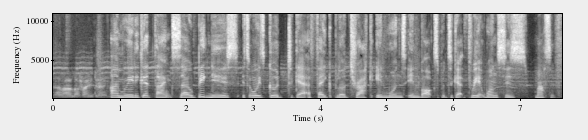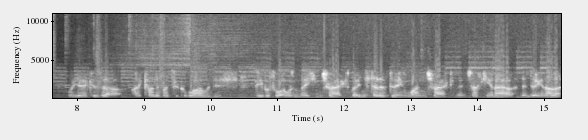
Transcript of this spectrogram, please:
Hello, love. How you doing? I'm really good, thanks. So, big news. It's always good to get a Fake Blood track in one's inbox, but to get three at once is massive. Well, yeah, because uh, I kind of I took a while with this. People thought I wasn't making tracks, but instead of doing one track and then chucking it out and then doing another,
